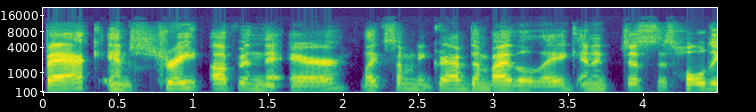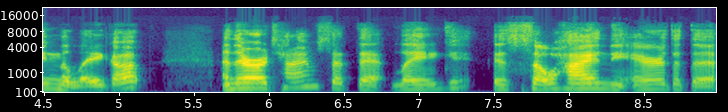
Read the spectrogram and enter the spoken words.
back and straight up in the air, like somebody grabbed them by the leg, and it just is holding the leg up. And there are times that that leg is so high in the air that the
